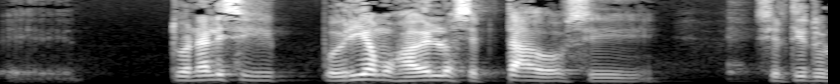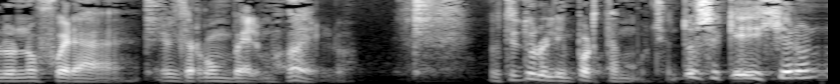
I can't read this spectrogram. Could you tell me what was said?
eh, tu análisis podríamos haberlo aceptado si, si el título no fuera el derrumbe del modelo. Los títulos le importan mucho. Entonces, ¿qué dijeron?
